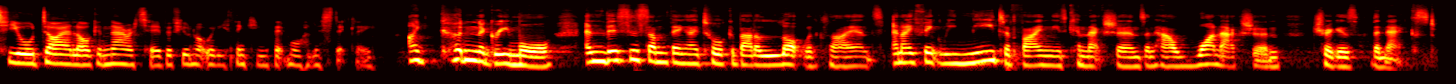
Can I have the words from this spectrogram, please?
to your dialogue and narrative if you're not really thinking a bit more holistically. I couldn't agree more. And this is something I talk about a lot with clients. And I think we need to find these connections and how one action triggers the next.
